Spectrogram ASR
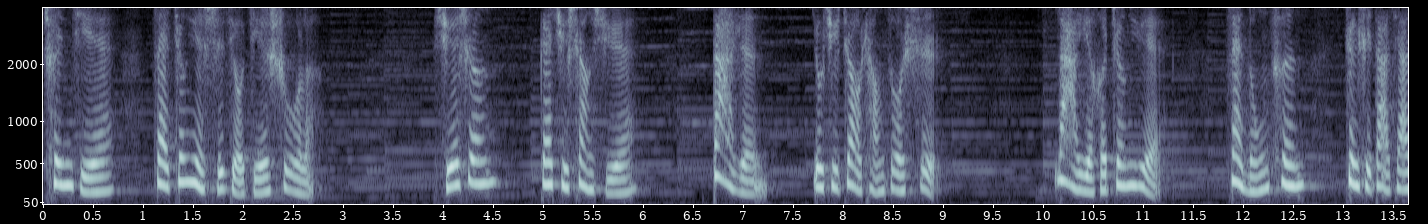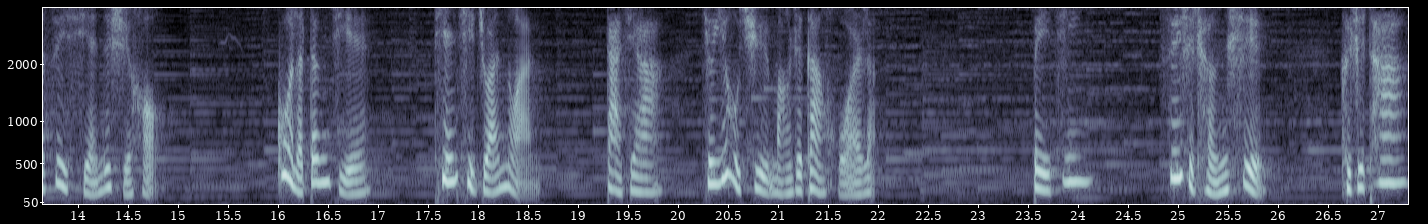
春节在正月十九结束了。学生该去上学，大人又去照常做事。腊月和正月，在农村正是大家最闲的时候。过了灯节，天气转暖，大家就又去忙着干活了。北京虽是城市。可是，他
